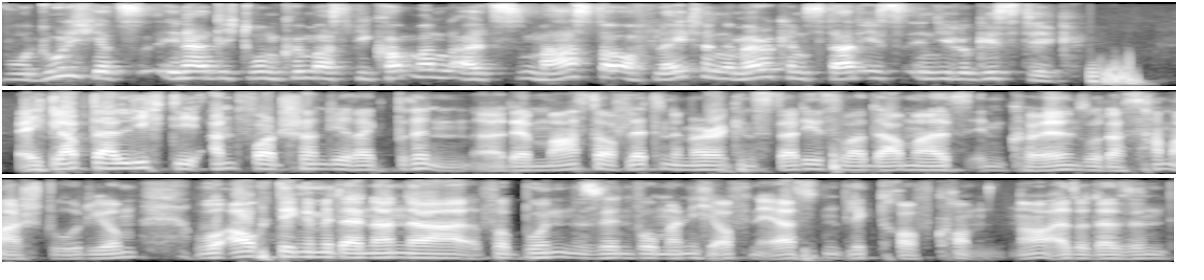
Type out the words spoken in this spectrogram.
wo du dich jetzt inhaltlich drum kümmerst. Wie kommt man als Master of Latin American Studies in die Logistik? Ich glaube, da liegt die Antwort schon direkt drin. Äh, der Master of Latin American Studies war damals in Köln so das Hammerstudium, wo auch Dinge miteinander verbunden sind, wo man nicht auf den ersten Blick drauf kommt. Ne? Also da sind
